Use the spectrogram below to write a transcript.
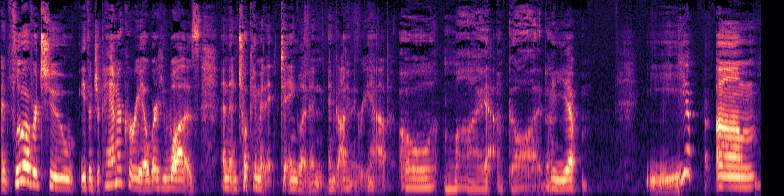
and flew over to either Japan or Korea where he was, and then took him in, to England and, and got him in rehab. Oh my Yeah. god. Yep. Yep. Um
